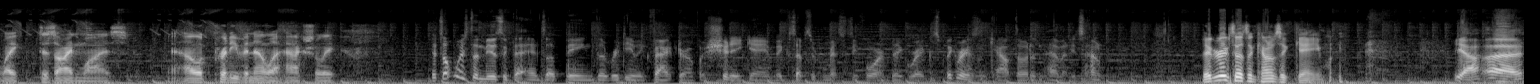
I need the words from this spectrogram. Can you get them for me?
like design wise. I look pretty vanilla actually. It's always the music that ends up being the redeeming factor of a shitty game, except Superman 64 and Big Rigs. Big Rigs doesn't count though; it doesn't have any sound. Big Rigs doesn't count as a game. Yeah, uh,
